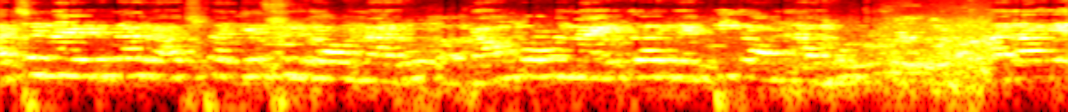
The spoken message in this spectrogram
అచ్చెన్నాయుడు గారు రాష్ట్ర అధ్యక్షులుగా ఉన్నారు. రామ్మోహన్ నాయుడు గారు ఎంపీగా ఉన్నారు. అలాగే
